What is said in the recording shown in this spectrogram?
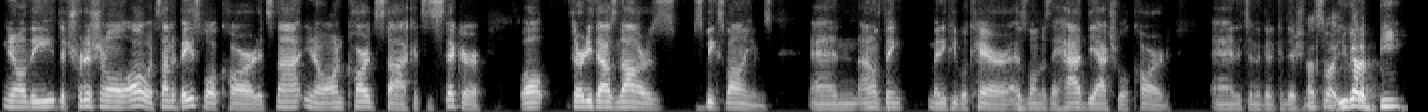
you know, the the traditional, oh, it's not a baseball card, it's not, you know, on card stock, it's a sticker. Well, thirty thousand dollars speaks volumes, and I don't think many people care as long as they had the actual card and it's in a good condition. That's So- why you got to beat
